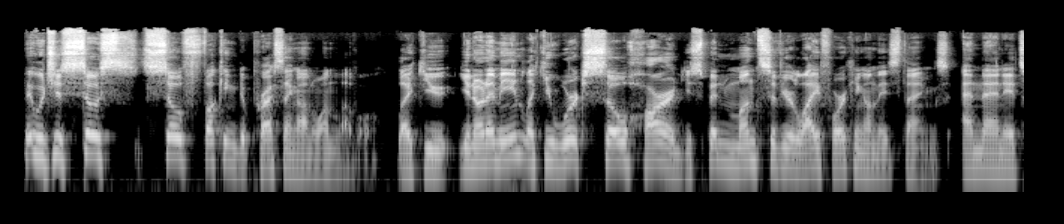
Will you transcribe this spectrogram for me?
Which is so so fucking depressing on one level. Like you you know what I mean? Like you work so hard, you spend months of your life working on these things, and then it's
